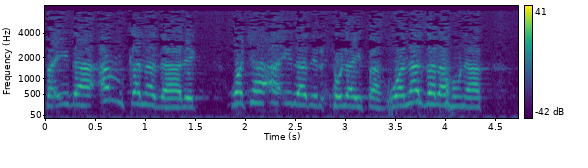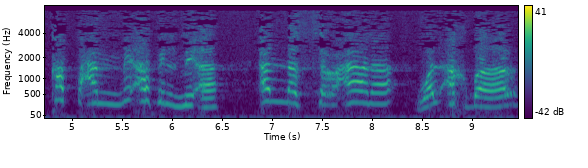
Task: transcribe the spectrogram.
فإذا أمكن ذلك وجاء إلى ذي الحليفة ونزل هناك قطعا مئة في المئة أن السرعان والأخبار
